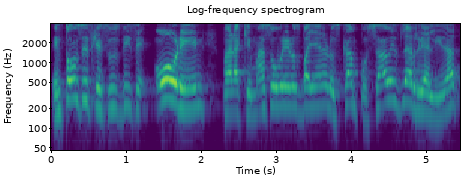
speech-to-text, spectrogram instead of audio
Entonces Jesús dice, oren para que más obreros vayan a los campos. ¿Sabes la realidad?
